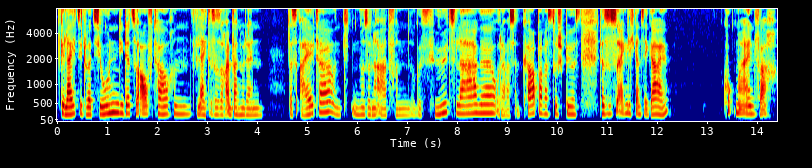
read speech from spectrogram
vielleicht Situationen, die dazu auftauchen. Vielleicht ist es auch einfach nur dein das Alter und nur so eine Art von so Gefühlslage oder was im Körper, was du spürst. Das ist eigentlich ganz egal guck mal einfach,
